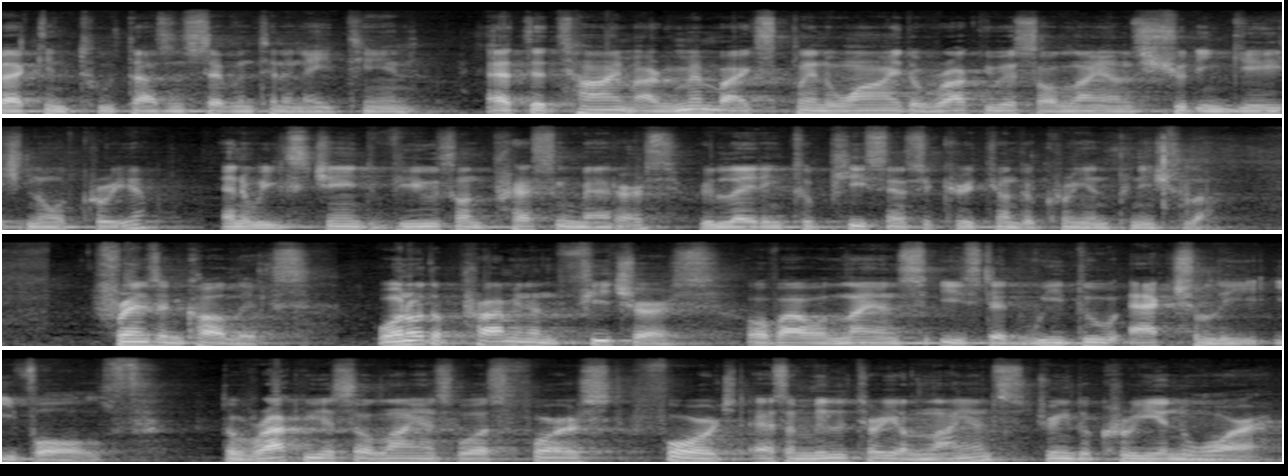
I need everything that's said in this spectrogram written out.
back in 2017 and 18. At the time, I remember I explained why the ROK US alliance should engage North Korea and we exchanged views on pressing matters relating to peace and security on the Korean Peninsula. Friends and colleagues, one of the prominent features of our alliance is that we do actually evolve. The ROK US alliance was first forged as a military alliance during the Korean War,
